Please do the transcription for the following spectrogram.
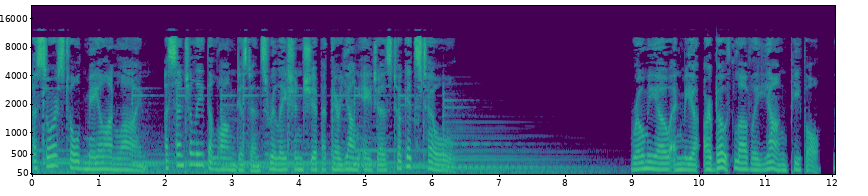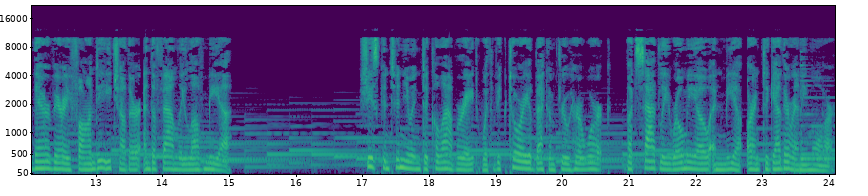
A source told Mail Online, Essentially the long-distance relationship at their young ages took its toll. Romeo and Mia are both lovely young people, they're very fond of each other and the family love Mia. She's continuing to collaborate with Victoria Beckham through her work, but sadly Romeo and Mia aren't together anymore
